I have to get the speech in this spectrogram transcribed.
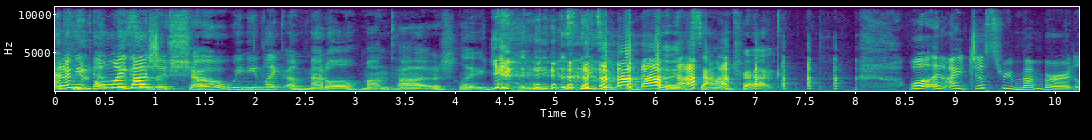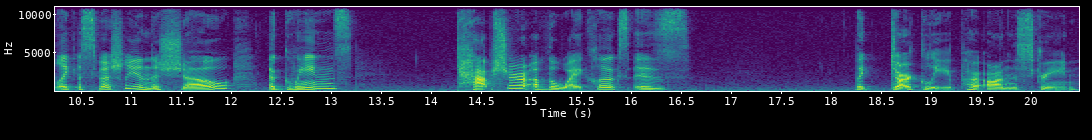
And I mean, oh my gosh! In this show, we need like a metal montage. Like, yeah. need, this needs a, a good soundtrack. Well, and I just remembered, like, especially in the show, Egwene's capture of the White Cloaks is like darkly put on the screen,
